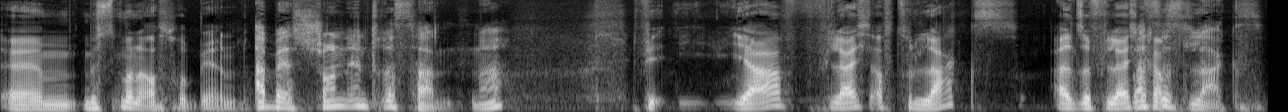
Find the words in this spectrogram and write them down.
Ähm, müsste man ausprobieren. Aber ist schon interessant, ne? Ja, vielleicht auch zu Lachs. Also, vielleicht Was ist Lachs?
